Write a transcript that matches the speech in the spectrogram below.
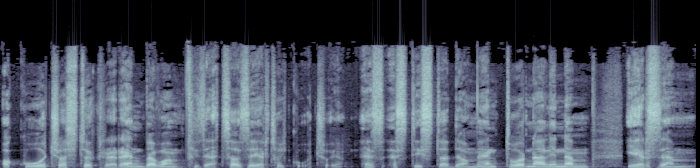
a kócs az tökre rendben van, fizetsz azért, hogy kócsoljon. Ez, ez tiszta, de a mentornál én nem érzem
